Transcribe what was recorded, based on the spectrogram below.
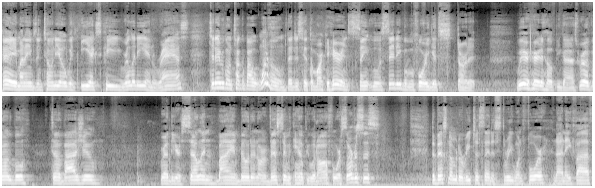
Hey, my name's Antonio with eXp Realty and RAS. Today we're going to talk about one home that just hit the market here in St. Louis City. But before we get started, we're here to help you guys. We're available to advise you. Whether you're selling, buying, building, or investing, we can help you with all four services. The best number to reach us at is 314 985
